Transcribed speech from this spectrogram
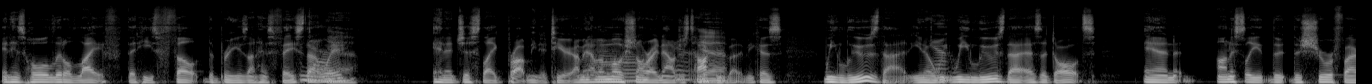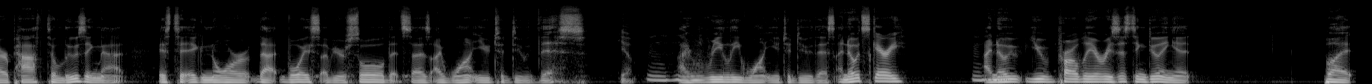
in his whole little life that he's felt the breeze on his face that way Yeah. And it just like brought me to tears. I mean, I'm emotional right now just talking Yeah. about it because we lose that. You know, Yeah. we, we lose that as adults. And honestly, the the surefire path to losing that is to ignore that voice of your soul that says, "I want you to do this. Yep. Mm-hmm. I really want you to do this." I know it's scary. I know you probably are resisting doing it. But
